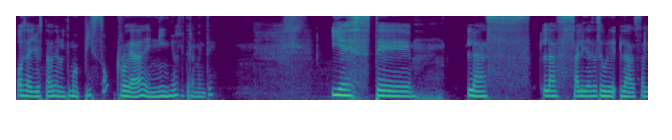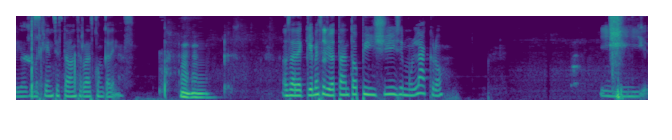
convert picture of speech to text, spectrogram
O sea, yo estaba en el último piso, rodeada de niños, literalmente. Y este... Las, las salidas de seguri- las salidas de emergencia estaban cerradas con cadenas. O sea, ¿de qué me sirvió tanto pinche simulacro? Y,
